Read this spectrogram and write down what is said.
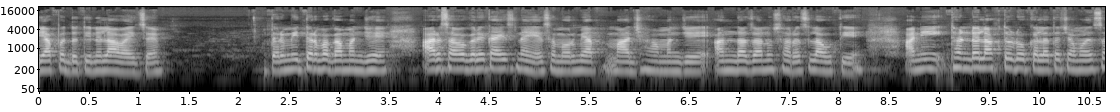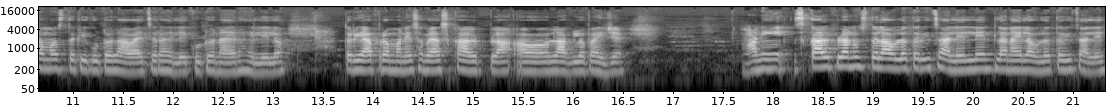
या पद्धतीने लावायचं आहे तर मी तर बघा म्हणजे आरसा वगैरे काहीच नाही आहे समोर मी आप माझ्या म्हणजे अंदाजानुसारच लावते. आणि थंड लागतं डोक्याला त्याच्यामुळे समजतं की कुठं लावायचं राहिलं आहे कुठं नाही राहिलेलं. तर याप्रमाणे सगळ्या स्काल्पला लागलं पाहिजे. आणि स्काल्पला नुसतं लावलं तरी चालेल लेंथला नाही लावलं तरी चालेल.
